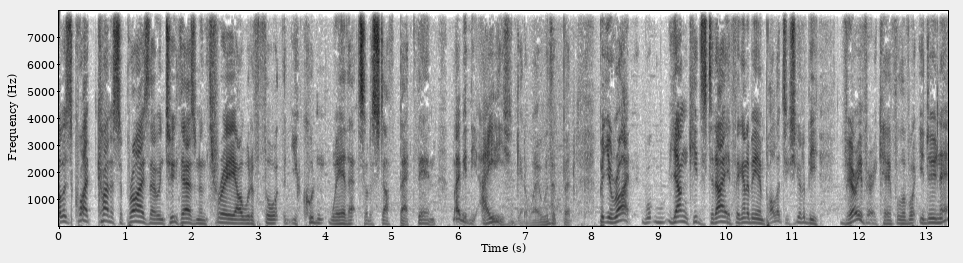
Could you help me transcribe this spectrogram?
I was quite kind of surprised though. In 2003, I would have thought that you couldn't wear that sort of stuff back then. Maybe in the 80s you'd get away with it, but but you're right. Young kids today, if they're going to be in politics, you've got to be very, very careful of what you do now.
